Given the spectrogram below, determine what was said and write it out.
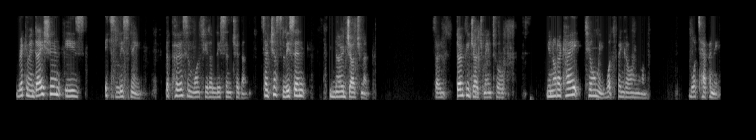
recommendation is it's listening. The person wants you to listen to them. So just listen, no judgment. So don't be judgmental. You're not okay? Tell me what's been going on what's happening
